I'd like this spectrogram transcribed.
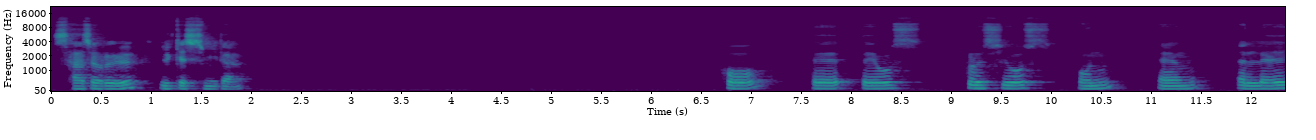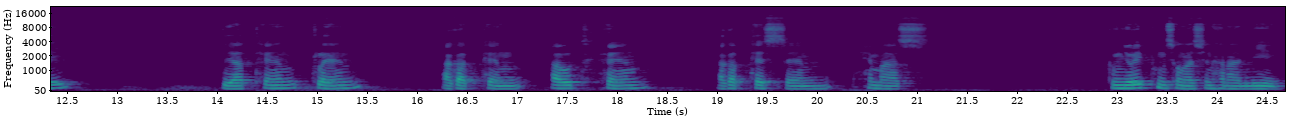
4절을 읽겠습니다. plusius un en elei diaten plen agapen aut hen 아가페센 헤마스 극률이 풍성하신 하나님이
